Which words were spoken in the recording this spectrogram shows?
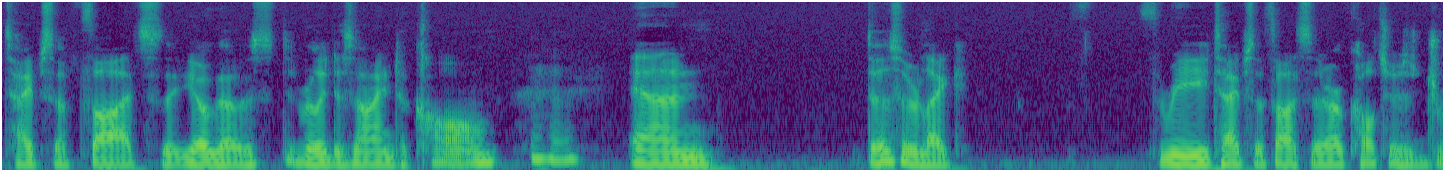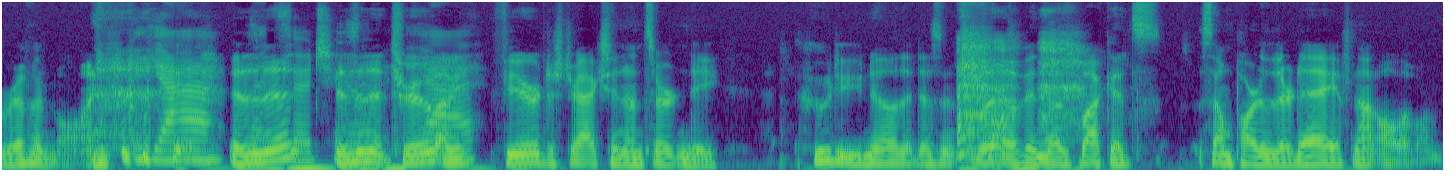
types of thoughts that yoga is really designed to calm. Mm-hmm. And those are like three types of thoughts that our culture is driven on. Yeah. Isn't it? So Isn't it true? Yeah. I mean, fear, distraction, uncertainty. Who do you know that doesn't live in those buckets some part of their day, if not all of them?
